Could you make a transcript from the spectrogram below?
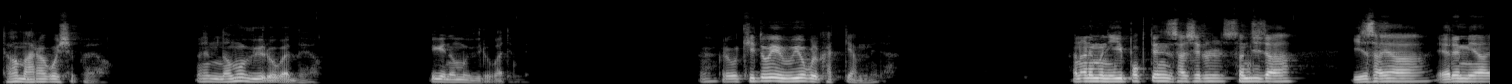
더 말하고 싶어요. 너무 위로가 돼요. 이게 너무 위로가 됩니다. 그리고 기도의 의욕을 갖게 합니다. 하나님은 이 복된 사실을 선지자 이사야, 에레미야,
